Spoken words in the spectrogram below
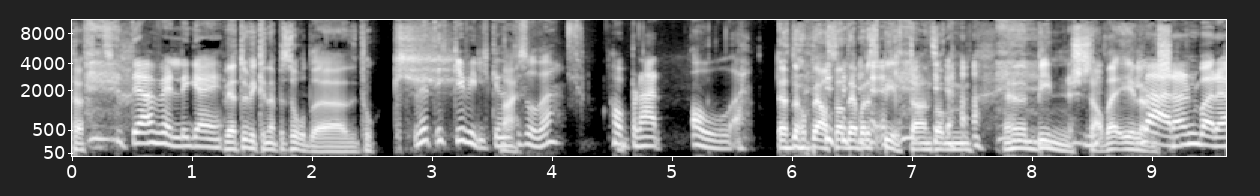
tøft. Det er veldig gøy. Vet du hvilken episode de tok? Vet ikke hvilken Nei. episode. Håper det er alle. Ja, Det håper jeg også. Jeg bare spilte av en sånn ja. binsja det i lunsjen. Læreren bare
